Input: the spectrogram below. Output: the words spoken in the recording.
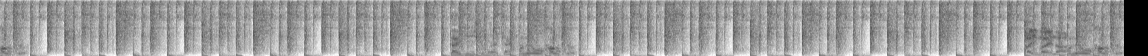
ハウス。大事にしてもらいたい。骨をハウス。曖昧な。骨をハウス。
